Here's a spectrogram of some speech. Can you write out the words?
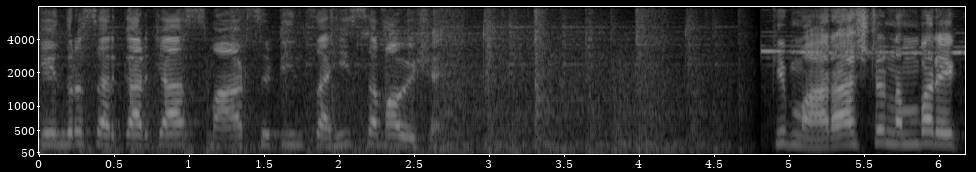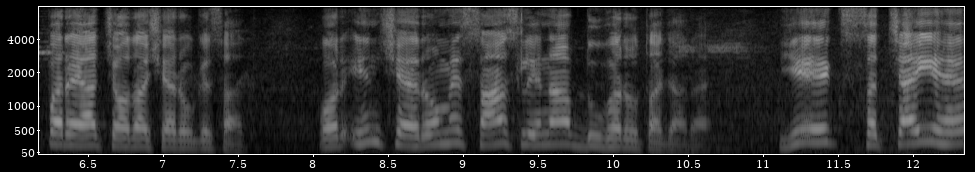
केंद्र सरकारच्या स्मार्ट सिटींचाही समावेश आहे. कि महाराष्ट्र नंबर एक पर है आज चौदह शहरों के साथ. और इन शहरों में सांस लेना अब दूभर होता जा रहा है. ये एक सच्चाई है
